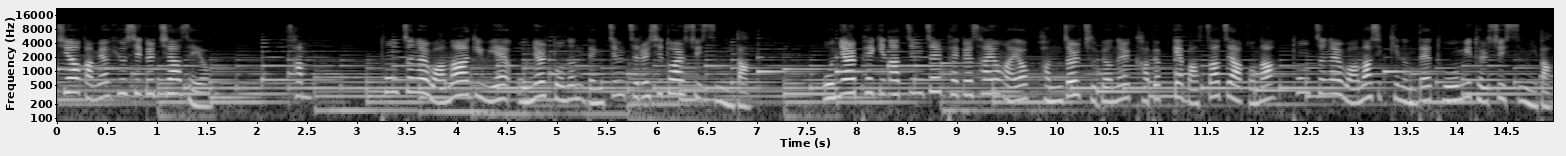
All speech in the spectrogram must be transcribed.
쉬어가며 휴식을 취하세요. 3. 통증을 완화하기 위해 온열 또는 냉찜질을 시도할 수 있습니다. 온열팩이나 찜질팩을 사용하여 관절 주변을 가볍게 마사지하거나 통증을 완화시키는 데 도움이 될 수 있습니다.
